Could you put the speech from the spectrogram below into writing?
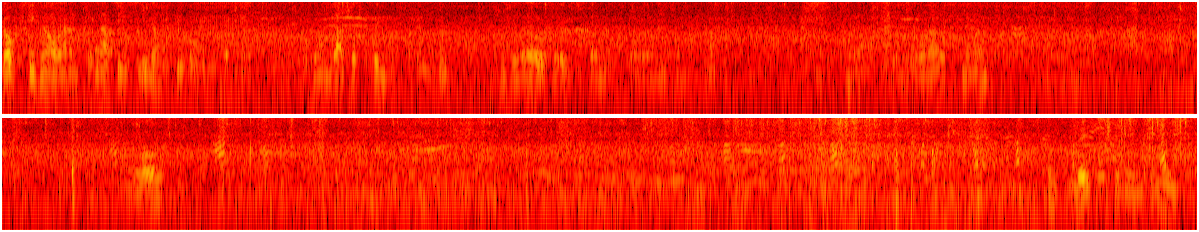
Stoppsignal haben sie das auch bis zu Und auch das Punkt. Ja, jetzt können wir es aber nicht machen. Ja, dann läuft schnell. Jawohl. Und das letzte hinten ist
